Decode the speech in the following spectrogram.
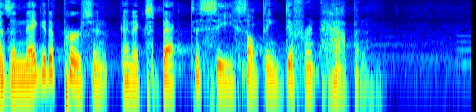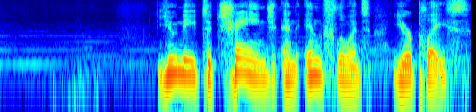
as a negative person and expect to see something different happen. You need to change and influence your place.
